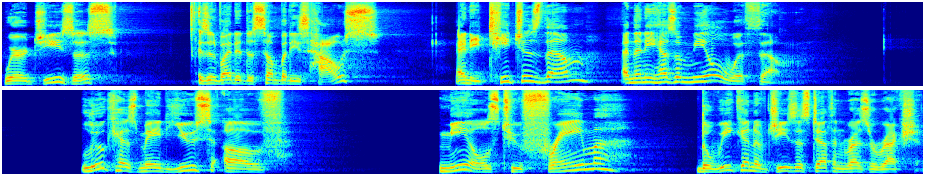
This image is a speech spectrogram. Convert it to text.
where Jesus is invited to somebody's house and he teaches them and then he has a meal with them. Luke has made use of meals to frame the weekend of Jesus' death and resurrection.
